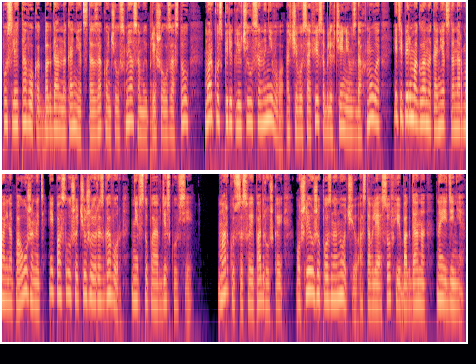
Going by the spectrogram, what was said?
После того, как Богдан наконец-то закончил с мясом и пришел за стол, Маркус переключился на него, отчего Софи с облегчением вздохнула и теперь могла наконец-то нормально поужинать и послушать чужой разговор, не вступая в дискуссии. Маркус со своей подружкой ушли уже поздно ночью, оставляя Софью и Богдана наедине.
